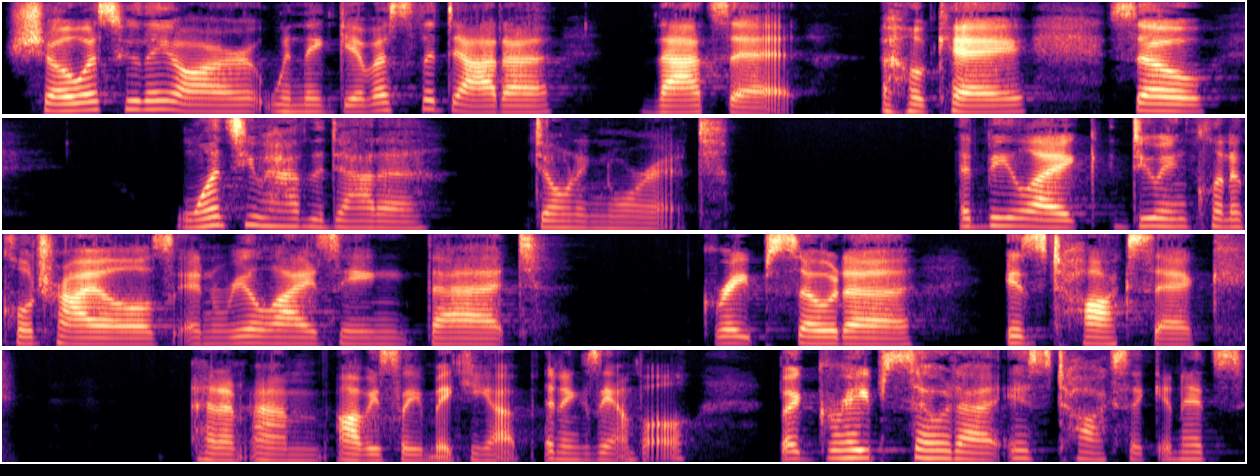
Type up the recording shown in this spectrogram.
show us who they are, when they give us the data, that's it. Okay. So once you have the data, don't ignore it. It'd be like doing clinical trials and realizing that grape soda is toxic and I'm, I'm obviously making up an example, but grape soda is toxic and it's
